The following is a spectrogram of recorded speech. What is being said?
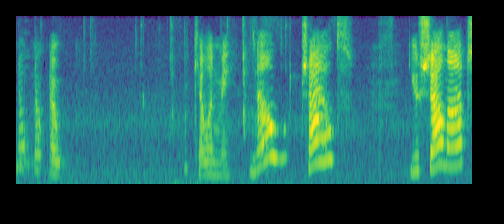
No, no, no. You're killing me. No, child. You shall not.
